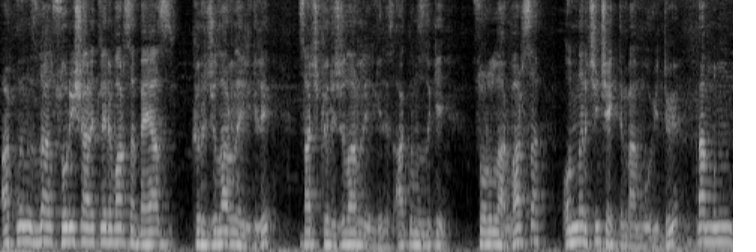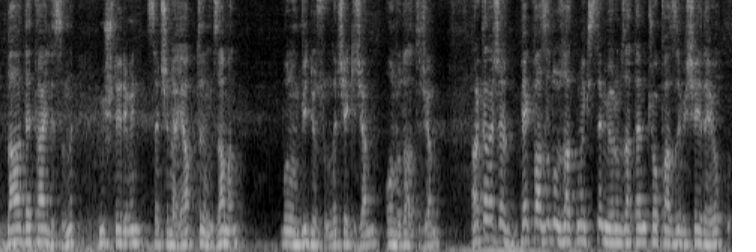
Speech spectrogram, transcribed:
aklınızda soru işaretleri varsa beyaz kırıcılarla ilgili, saç kırıcılarla ilgili aklınızdaki sorular varsa onlar için çektim ben bu videoyu. Ben bunun daha detaylısını müşterimin saçına yaptığım zaman bunun videosunu da çekeceğim. Onu da atacağım. Arkadaşlar pek fazla da uzatmak istemiyorum. Zaten çok fazla bir şey de yok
